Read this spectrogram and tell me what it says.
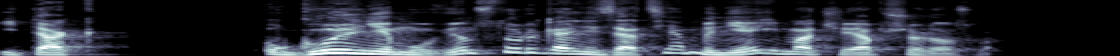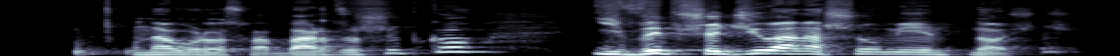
I tak ogólnie mówiąc, to organizacja mnie i Macieja przerosła. Ona urosła bardzo szybko i wyprzedziła nasze umiejętności.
